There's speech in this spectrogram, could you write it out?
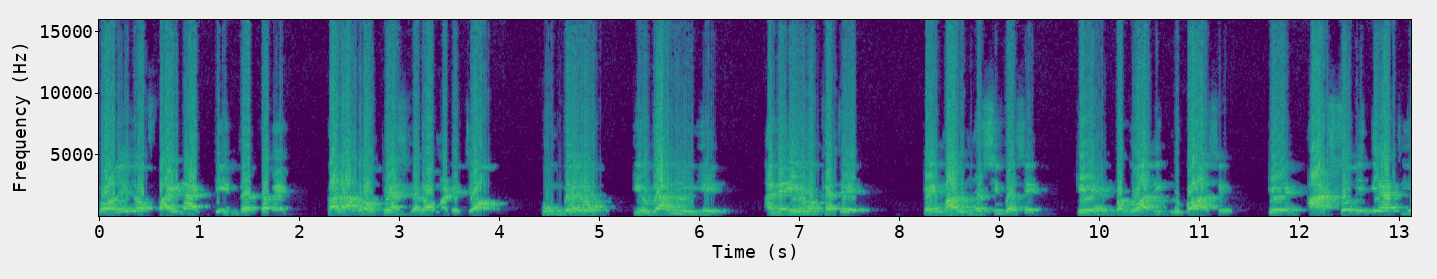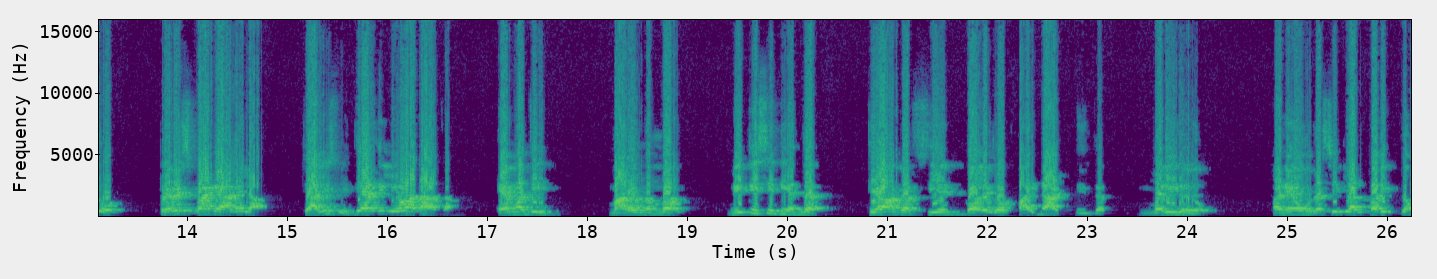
કોલેજ ઓફ ફાઇન આર્ટની અંદર તમે કલાનો અભ્યાસ કરવા માટે જાઓ. હું ગયો યોગાનુયુગે અને એ વખતે કઈ મારું નસીબ હશે કે ભગવાનની કૃપા હશે કે આઠસો વિદ્યાર્થીઓ પ્રવેશ માટે આવેલા, ચાલીસ વિદ્યાર્થી લેવાના હતા. એમાંથી મારો નંબર ડીટીસી ની અંદર ત્યાં આગળ સીએન કોલેજ ઓફ ફાઇન આર્ટની અંદર મળી ગયો. અને હું રસિકલાલ પરીખનો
